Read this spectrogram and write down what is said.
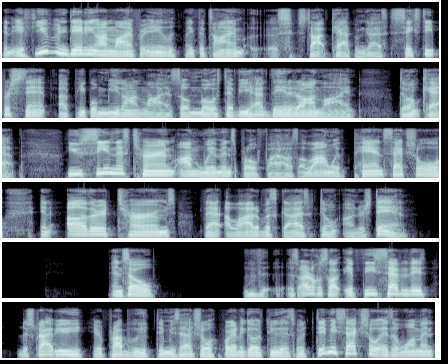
And if you've been dating online for any length of time, uh, stop capping, guys. 60% of people meet online. So most of you have dated online. Don't cap. You've seen this term on women's profiles, along with pansexual and other terms that a lot of us guys don't understand. And so this article is called "If These Seven Things Describe You, You're Probably Demisexual." We're gonna go through this, but demisexual is a woman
